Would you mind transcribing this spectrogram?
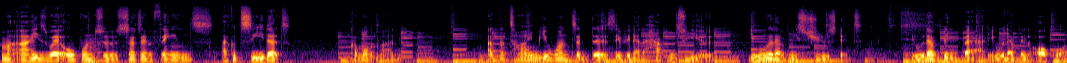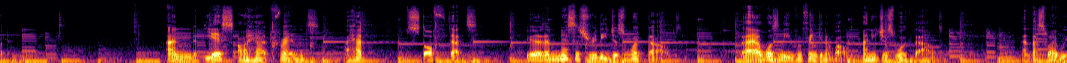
My eyes were open to certain things. I could see that, come on, man. At the time you wanted this, if it had happened to you, you would have misused it. It would have been bad. It would have been awkward. And yes, I had friends. I had stuff that, you know, that necessarily just worked out. That I wasn't even thinking about, and it just worked out. And that's why we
